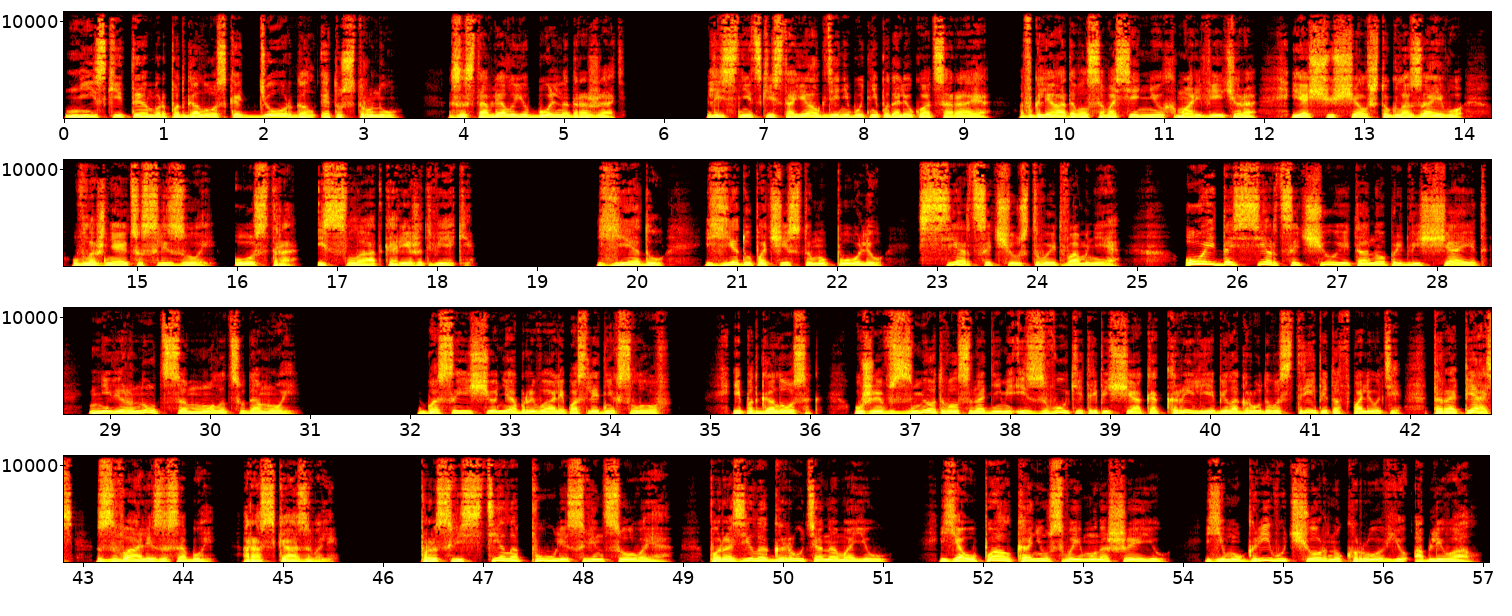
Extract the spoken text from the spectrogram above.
Низкий тембр подголоска дергал эту струну, заставлял ее больно дрожать. Лесницкий стоял где-нибудь неподалеку от сарая, вглядывался в осеннюю хмарь вечера и ощущал, что глаза его увлажняются слезой, остро и сладко режет веки. «Еду, еду по чистому полю, сердце чувствует во мне. Ой, да сердце чует, оно предвещает не вернуться молодцу домой». Басы еще не обрывали последних слов, и подголосок уже взметывался над ними и звуки, трепеща, как крылья белогрудого стрепета в полете, торопясь, звали за собой, рассказывали. Просвистела пуля свинцовая, поразила грудь она мою. Я упал коню своему на шею, ему гриву черну кровью обливал.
